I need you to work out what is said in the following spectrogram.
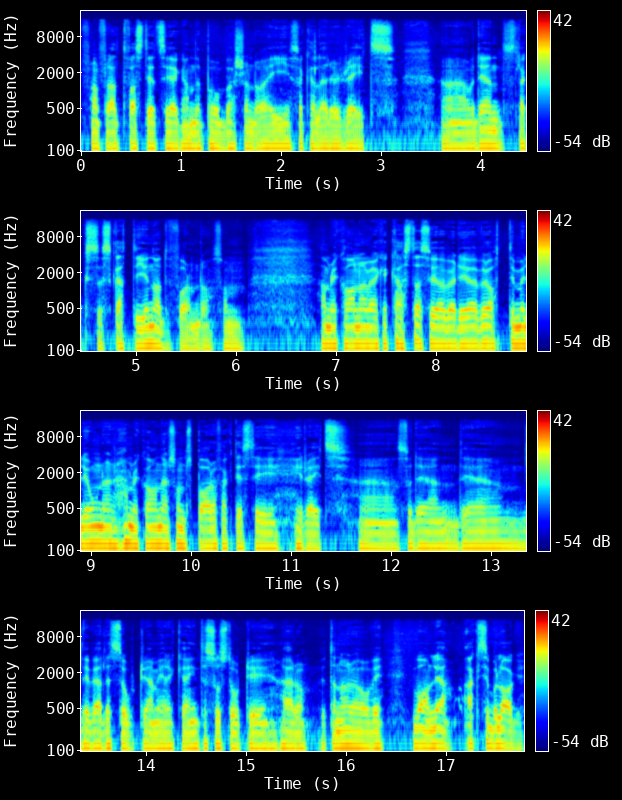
framförallt fastighetsägande på börsen då, i så kallade rates. Eh, det är en slags skattegynnad form då, som amerikanerna verkar kasta sig över. Det är över 80 miljoner amerikaner som sparar faktiskt i, i rates. Så det, det, det, är väldigt stort i Amerika, inte så stort i, här då, utan här har vi vanliga aktiebolag.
